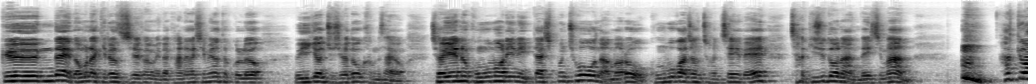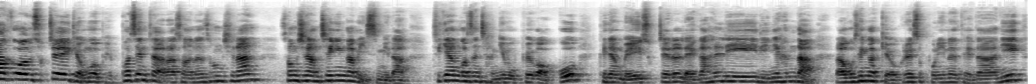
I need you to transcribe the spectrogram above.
근데 너무나 길어서 죄송합니다. 가능하시면 댓글로 의견 주셔도 감사해요. 저희에는 공부머리는 있다 싶은 초남아로 공부과정 전체에 대해 자기주도는 안 되지만 학교 학원 숙제의 경우 100% 알아서 하는 성실한 성실한 책임감이 있습니다. 특이한 것은 장기 목표가 없고 그냥 매일 숙제를 내가 할 일이니 한다라고 생각해요. 그래서 본인은 대단히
